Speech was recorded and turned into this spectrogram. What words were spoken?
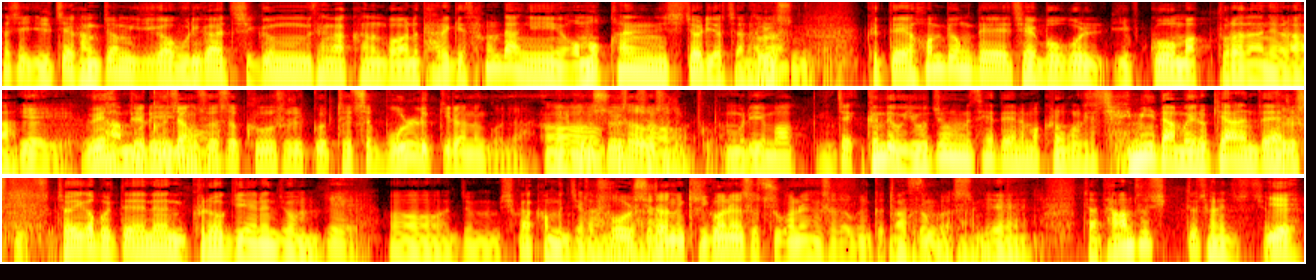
사실 일제 강점기가 우리가 지금 생각하는 거와는 다르게 상당히 엄혹한 시절이었잖아요. 그렇습니다. 그때 헌병대 제복을 입고 막 돌아다녀라. 예, 예. 왜 하필 그 장소에서 그 옷을 입고 대체 뭘 느끼라는 거냐? 어, 일본 순사 그렇죠. 옷을 입고. 아무리 막 이제 근데 요즘 세대는 막 그런 걸 그냥 재미다 뭐 이렇게 하는데 그럴 수도 있죠. 저희가 볼 때는 그러기에는 좀 예. 어, 좀 심각한 문제가. 서울시라는 기관에서 주관하는 행사다 보니까 더 그런 것 맞습니다. 같습니다. 예. 자, 다음 소식도 전해 주시죠. 예.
